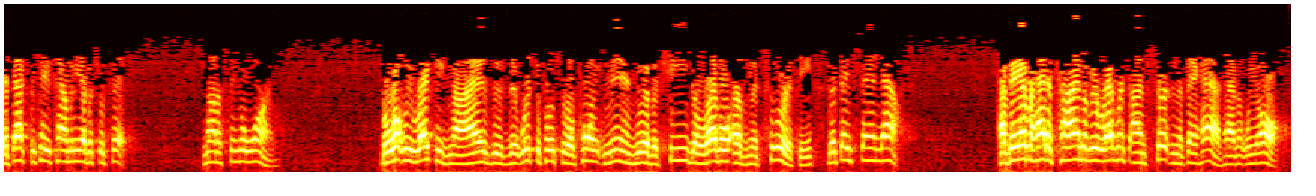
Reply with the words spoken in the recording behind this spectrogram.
If that's the case, how many of us would fit? Not a single one. But what we recognize is that we're supposed to appoint men who have achieved a level of maturity that they stand out. Have they ever had a time of irreverence? I'm certain that they have, haven't we all?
